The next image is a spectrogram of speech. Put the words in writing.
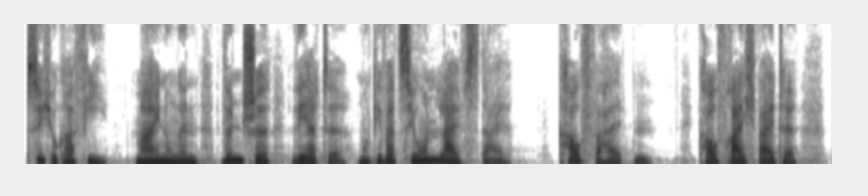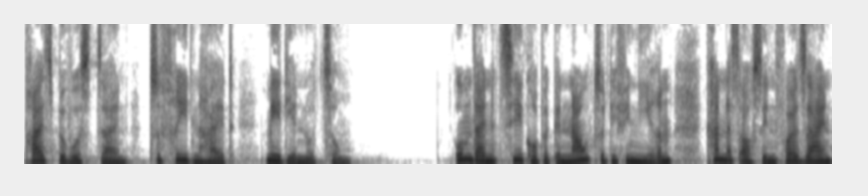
Psychographie. Meinungen, Wünsche, Werte, Motivation, Lifestyle. Kaufverhalten. Kaufreichweite, Preisbewusstsein, Zufriedenheit, Mediennutzung. Um deine Zielgruppe genau zu definieren, kann es auch sinnvoll sein,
